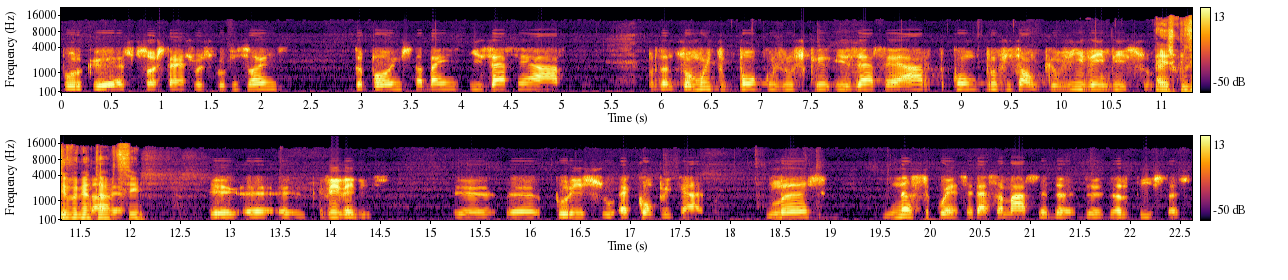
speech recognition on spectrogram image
porque as pessoas têm as suas profissões, depois também exercem a arte. Portanto, são muito poucos os que exercem a arte como profissão, que vivem disso. É exclusivamente arte, sim. É, é, é, vivem disso. Por isso é complicado. Mas, na sequência dessa massa de, de, de artistas,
